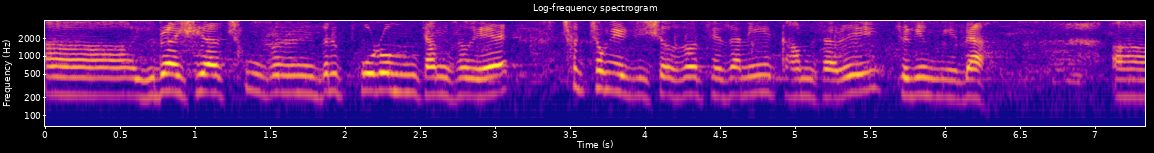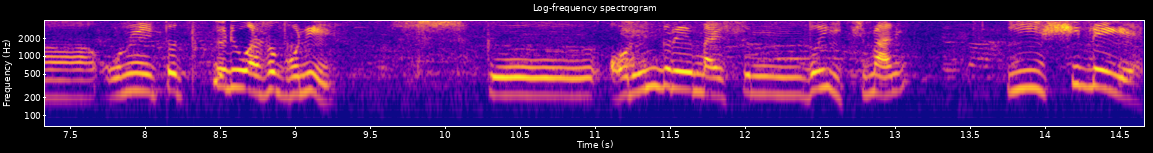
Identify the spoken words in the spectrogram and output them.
어, 유라시아 청소년들 포럼 장소에 초청해 주셔서 대단히 감사를 드립니다. 어, 오늘 또 특별히 와서 보니 그 어른들의 말씀도 있지만 이 시대에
